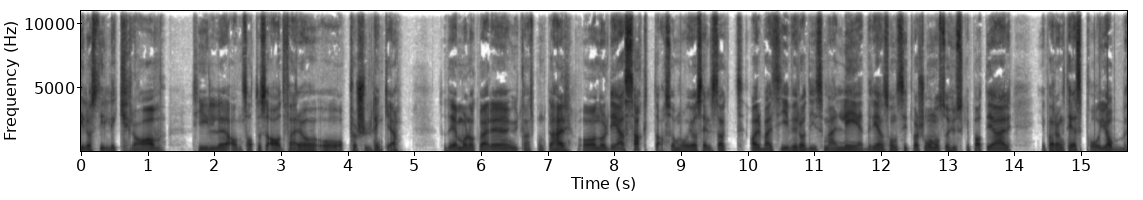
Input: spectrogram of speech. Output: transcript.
til å stille krav til ansattes atferd og, og oppførsel, tenker jeg. Så det må nok være utgangspunktet her. Og når det er sagt, da, så må jo selvsagt arbeidsgiver og de som er ledere i en sånn situasjon, også huske på at de er, i parentes, på jobb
